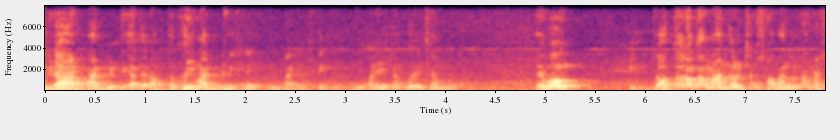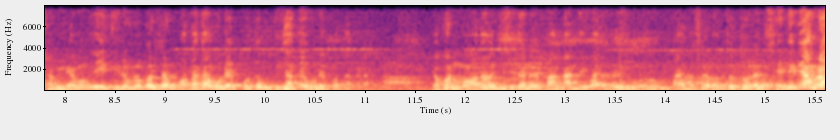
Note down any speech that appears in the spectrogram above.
বিরাট মারপিট দীঘাতে রক্তক্ষয়ী মারপিট হয়েছিল এই পার্টিকে নিয়ে। এই পার্টিটা করেছি আমরা। এবং যত রকম আন্দোলন ছিল, সব আন্দোলন আমরা সামিল। এবং এই তৃণমূল কংগ্রেসের পতাকা উড়ে প্রথম দীঘাতে উড়ে পতাকাটা। যখন মমতা ব্যানার্জি সেখানে গান্ধী বাজারে বছর তোলেন, সেদিনই আমরা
